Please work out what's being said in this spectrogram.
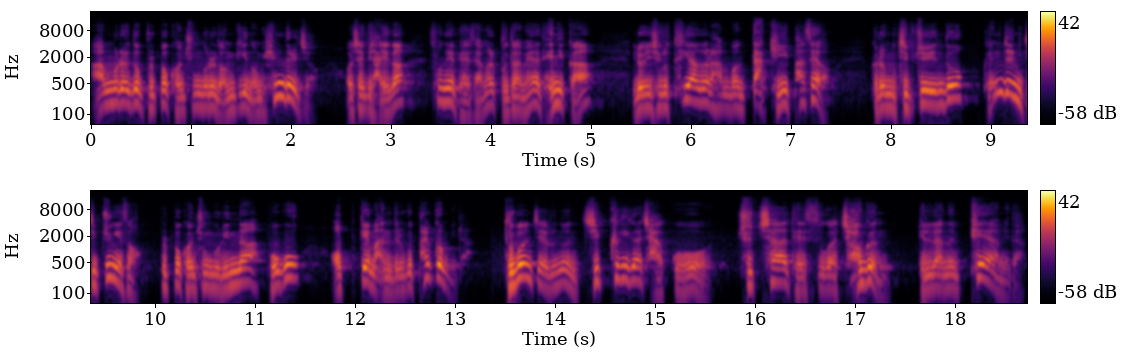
아무래도 불법 건축물을 넘기기 너무 힘들죠. 어차피 자기가 손해배상을 부담해야 되니까 이런 식으로 특약을 한번 딱 기입하세요. 그러면 집주인도 굉장히 집중해서 불법 건축물 있나 보고 없게 만들고 팔 겁니다. 두 번째로는 집 크기가 작고 주차 대수가 적은 빌라는 피해야 합니다.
